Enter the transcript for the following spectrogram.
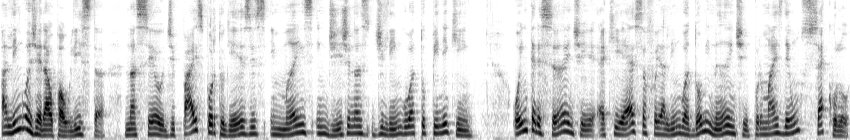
A língua geral paulista nasceu de pais portugueses e mães indígenas de língua tupiniquim. O interessante é que essa foi a língua dominante por mais de um século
